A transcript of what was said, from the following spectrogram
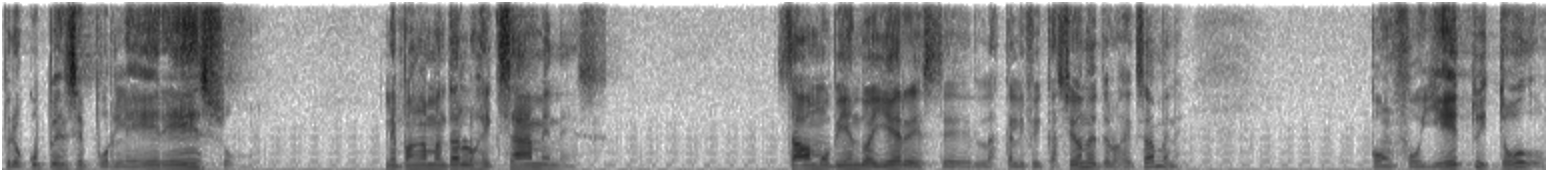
Preocúpense por leer eso. Les van a mandar los exámenes. Estábamos viendo ayer este, las calificaciones de los exámenes, con folleto y todo.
